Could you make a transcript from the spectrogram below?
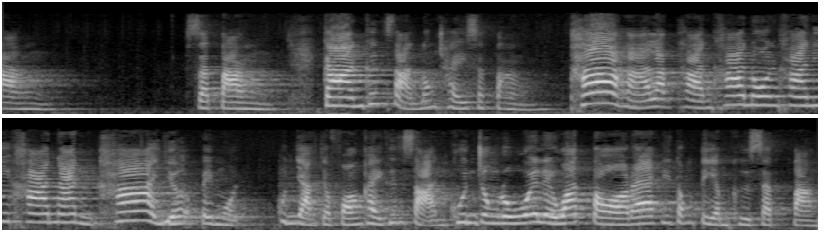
ตังสตังการขึ้นศาลต้องใช้สตังค่าหาหลักฐานค่าโนนค่านี้ค่านั่นค่าเยอะไปหมด คุณอยากจะฟ้องใครขึ้นศาลคุณจงรู้ไว้เลยว่าตอแรกที่ต้องเตรียมคือสตัง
